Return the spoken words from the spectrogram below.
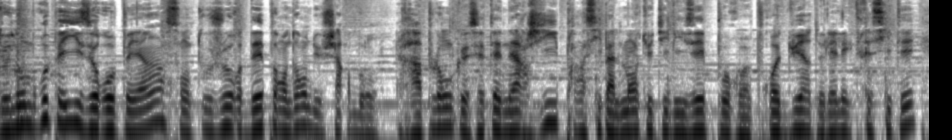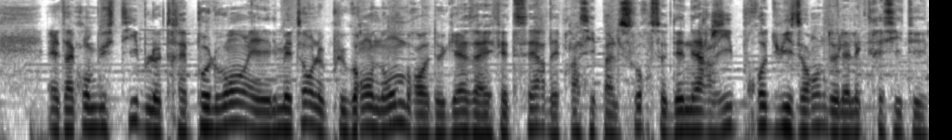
De nombreux pays européens sont toujours dépendants du charbon. Rappelons que cette énergie, principalement utilisée pour produire de l'électricité, est un combustible très polluant et émettant le plus grand nombre de gaz à effet de serre des principales sources d'énergie produisant de l'électricité.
